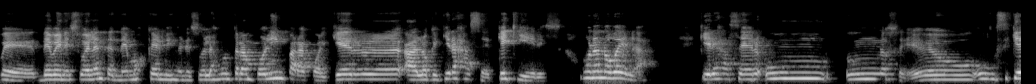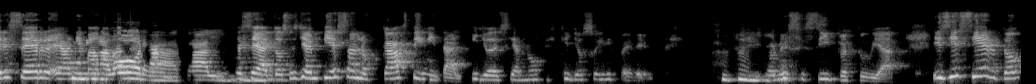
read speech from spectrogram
eh, de Venezuela, entendemos que el Miss Venezuela es un trampolín para cualquier, a lo que quieras hacer. ¿Qué quieres? Una novela. ¿Quieres hacer un, no sé, si quieres ser animadora, tal. O sea, entonces ya empiezan los castings y tal. Y yo decía, no, es que yo soy diferente. Yo necesito estudiar. Y sí es cierto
